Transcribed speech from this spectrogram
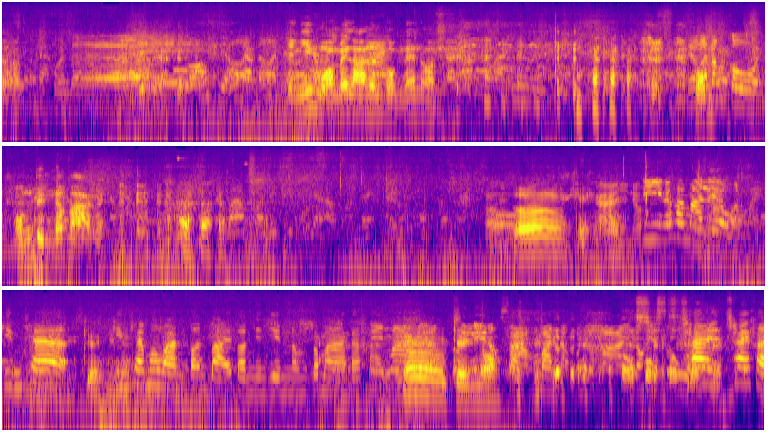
ตลอดคุณเลยนอนอย่างนี้หัวไม่ล้านเหมือนผมแน่นอน เดี๋ยวก็ต้องโกน ผมถึงหน้าผากเลยแต่ว่าพอได้กินยาเอามาได้ใช้น้ำมันก็มาเออเก่งง่ายเนาะดีนะคะมาเร็วอะกินแค่ เก่ง กินแค่เมื่อวานตอนบ่ายตอนเย็นๆนมก็มาแล้วค่ะเออเก่งเนาะสามวันอะมันจะมาต้องให้สู้ใช่ใช่ค่ะ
